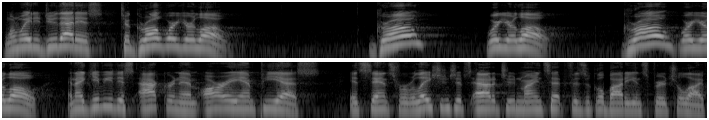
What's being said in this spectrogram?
One way to do that is to grow where you're low. Grow where you're low. Grow where you're low. And I give you this acronym, RAMPS. It stands for relationships, attitude, mindset, physical body, and spiritual life.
